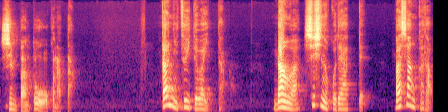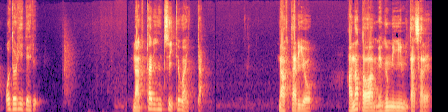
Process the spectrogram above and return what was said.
審判とを行った。ダンについては言った。ダンは獅子の子であって、バシャンから踊り出る。ナフタリについては言った。ナフタリよ、あなたは恵みに満たされ、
